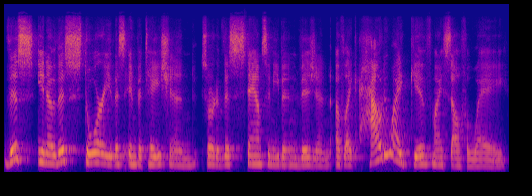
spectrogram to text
this, you know, this story, this invitation, sort of this Samson even vision of like, how do I give myself away?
